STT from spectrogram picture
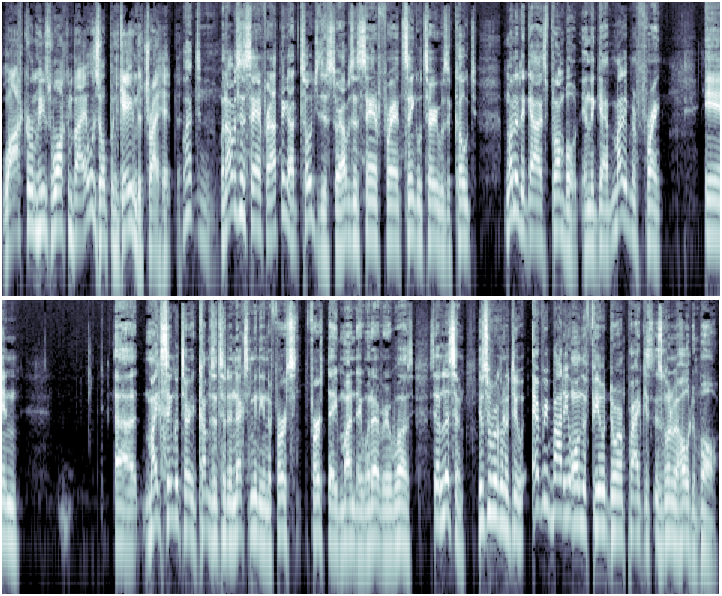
locker room, he's walking by, it was open game to try hitting it. What? When I was in San Fran, I think I told you this story. I was in San Fran. Singletary was a coach. One of the guys fumbled in the gap. Might have been Frank. In uh, Mike Singletary comes into the next meeting, the first first day, Monday, whatever it was. Said, "Listen, this is what we're going to do. Everybody on the field during practice is going to hold the ball.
